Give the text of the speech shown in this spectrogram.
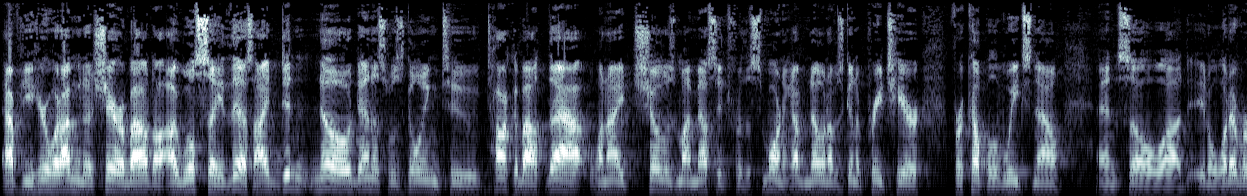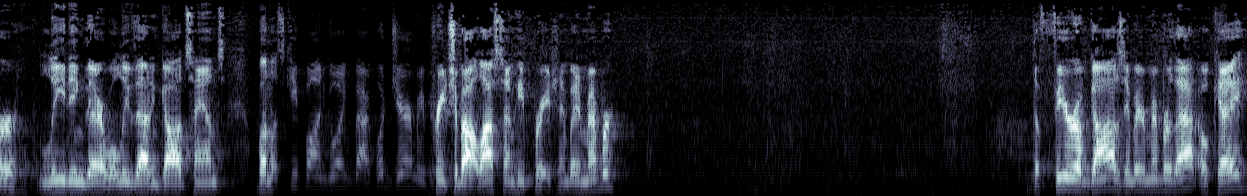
after you hear what I'm going to share about, I will say this: I didn't know Dennis was going to talk about that when I chose my message for this morning. I've known I was going to preach here for a couple of weeks now, and so uh, you know whatever leading there, we'll leave that in God's hands. But let's keep on going back. What Jeremy preach about last time he preached? Anybody remember? The fear of God. Does anybody remember that? Okay.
